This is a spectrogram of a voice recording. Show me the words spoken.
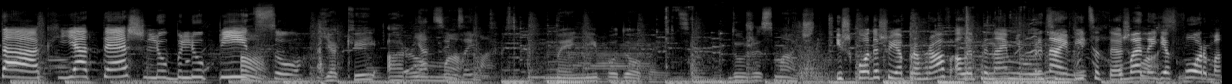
Так, я теж люблю піцу. Який аромат. Мені подобається. Дуже смачно. І шкода, що я програв, але принаймні млинці Принаймні, піца теж у мене клас. є форма.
